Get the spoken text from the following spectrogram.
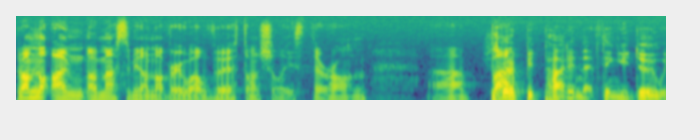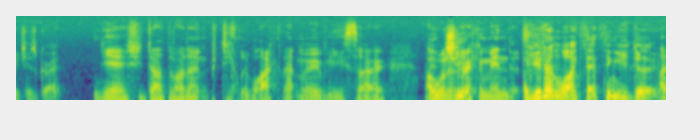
but I'm not. I'm. I must admit, I'm not very well versed on Charlize Theron. Uh, She's but got a bit part in that thing you do, which is great. yeah, she does. But I don't particularly like that movie, so I And wouldn't she- recommend it. Oh, you don't like that thing you do? I,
